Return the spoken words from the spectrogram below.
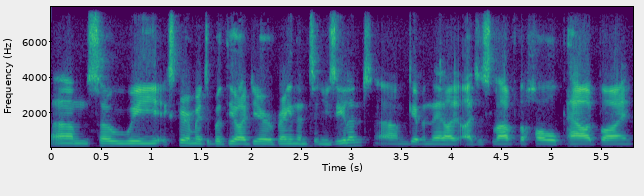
Um, so we experimented with the idea of bringing them to New Zealand, um, given that I, I, just love the whole powered by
